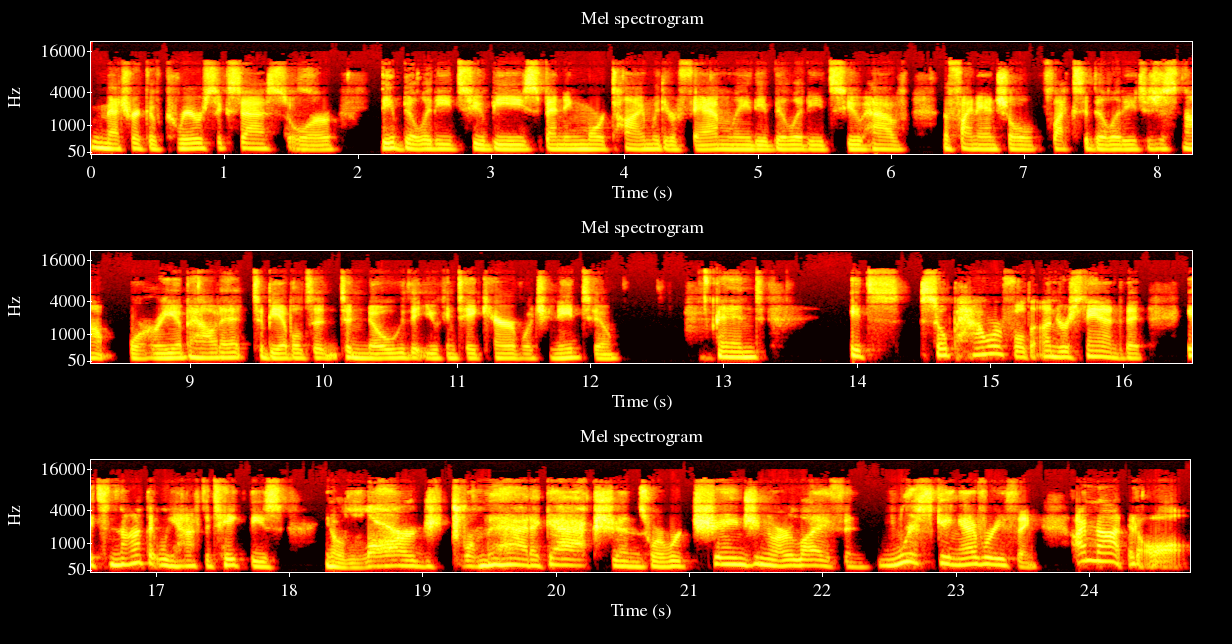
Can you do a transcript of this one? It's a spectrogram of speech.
metric of career success or the ability to be spending more time with your family, the ability to have the financial flexibility to just not worry about it, to be able to, to know that you can take care of what you need to. And it's so powerful to understand that it's not that we have to take these you know large dramatic actions where we're changing our life and risking everything i'm not at all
